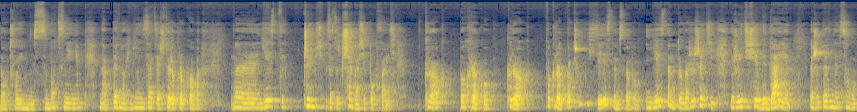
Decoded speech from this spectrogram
no, Twoim wzmocnieniem. Na pewno higienizacja czterokrokowa e, jest czymś, za co trzeba się pochwalić. Krok po kroku, krok po kroku. Oczywiście jestem z Tobą i jestem, towarzyszę Ci. Jeżeli Ci się wydaje, że pewne są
